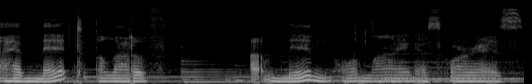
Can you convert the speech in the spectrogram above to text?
I have met a lot of uh, men online as far as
